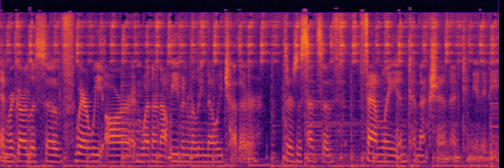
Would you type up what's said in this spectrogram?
And regardless of where we are and whether or not we even really know each other, there's a sense of family and connection and community.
